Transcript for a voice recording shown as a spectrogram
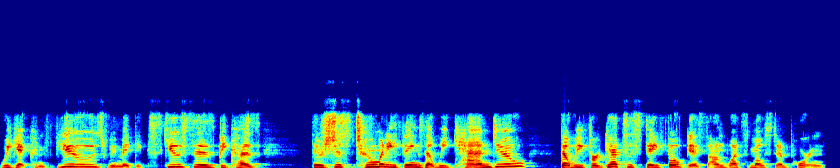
We get confused, we make excuses because there's just too many things that we can do that we forget to stay focused on what's most important.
